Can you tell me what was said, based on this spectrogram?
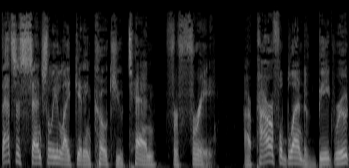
That's essentially like getting CoQ10 for free. Our powerful blend of beetroot,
